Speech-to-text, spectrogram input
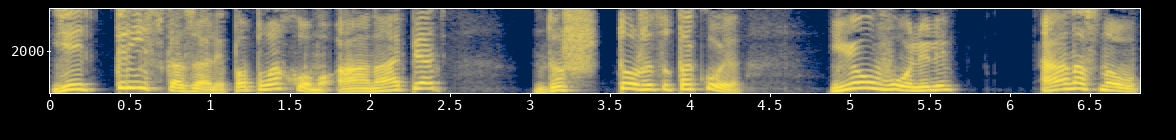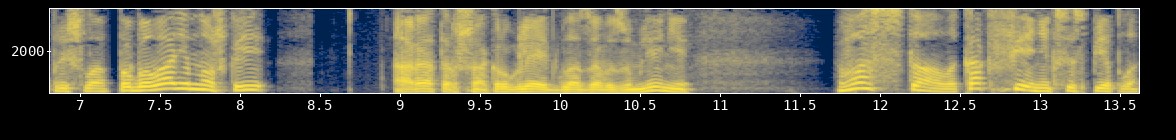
Ей три сказали по-плохому, а она опять... Да что же это такое? Ее уволили, а она снова пришла, побыла немножко и... Ораторша округляет глаза в изумлении. Восстала, как феникс из пепла.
